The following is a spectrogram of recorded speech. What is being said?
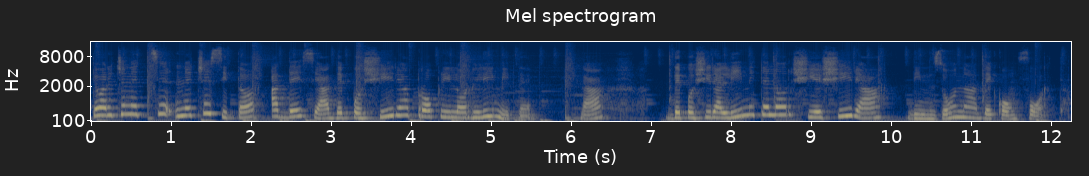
deoarece necesită adesea depășirea propriilor limite, da? depășirea limitelor și ieșirea din zona de confort.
